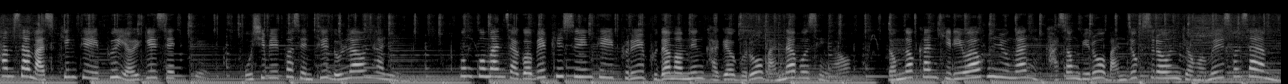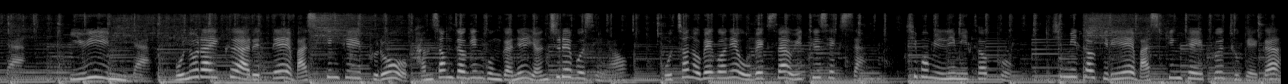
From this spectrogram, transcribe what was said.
탐사 마스킹 테이프 10개 세트. 51% 놀라운 할인. 꼼꼼한 작업에 필수인 테이프를 부담 없는 가격으로 만나보세요. 넉넉한 길이와 훌륭한 가성비로 만족스러운 경험을 선사합니다. 2위입니다. 모노라이크 아르떼 마스킹 테이프로 감성적인 공간을 연출해보세요. 5,500원에 504 위트 색상, 15mm 폭, 10m 길이의 마스킹 테이프 2개가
